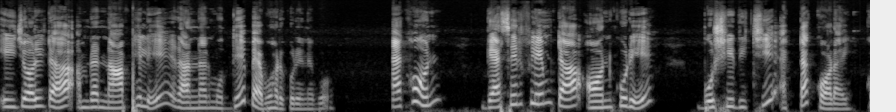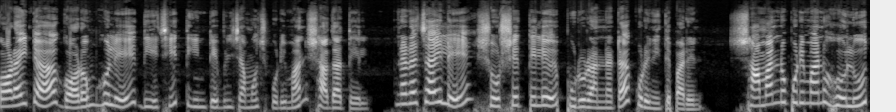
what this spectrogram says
এই জলটা আমরা না ফেলে রান্নার মধ্যে ব্যবহার করে নেব। এখন গ্যাসের ফ্লেমটা অন করে বসিয়ে দিচ্ছি একটা কড়াই। কড়াইটা গরম হলে দিয়েছি তিন টেবিল চামচ পরিমাণ সাদা তেল। আপনারা চাইলে সর্ষের তেলে পুরো রান্নাটা করে নিতে পারেন। সামান্য পরিমাণ হলুদ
